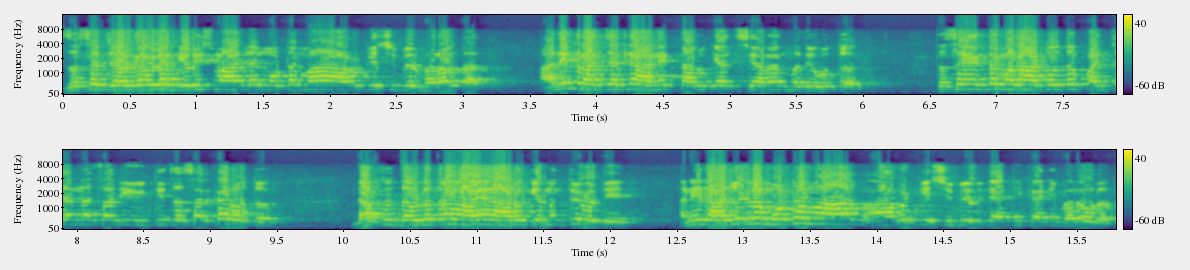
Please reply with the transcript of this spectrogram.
जसं जळगावला गिरीश महाजन मोठं महाआरोग्य शिबिर भरवतात अनेक राज्यातल्या अनेक तालुक्यात शहरांमध्ये होतं. तसं एकदा मला आठवतं पंच्याण्णव साली युतीचं सरकार होतं. डॉक्टर दौलतराव आहेर आरोग्य मंत्री होते. आणि राजूरला मोठं आरोग्य शिबिर त्या ठिकाणी भरवलं.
